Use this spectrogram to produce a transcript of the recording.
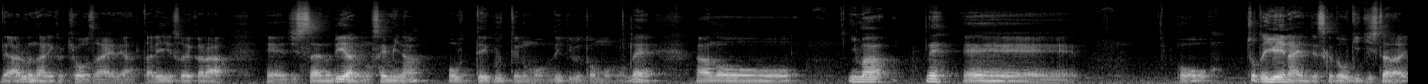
である何か教材であったりそれから、えー、実際のリアルのセミナーを売っていくっていうのもできると思うので、あのー、今ね、えー、こうちょっと言えないんですけどお聞きしたら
